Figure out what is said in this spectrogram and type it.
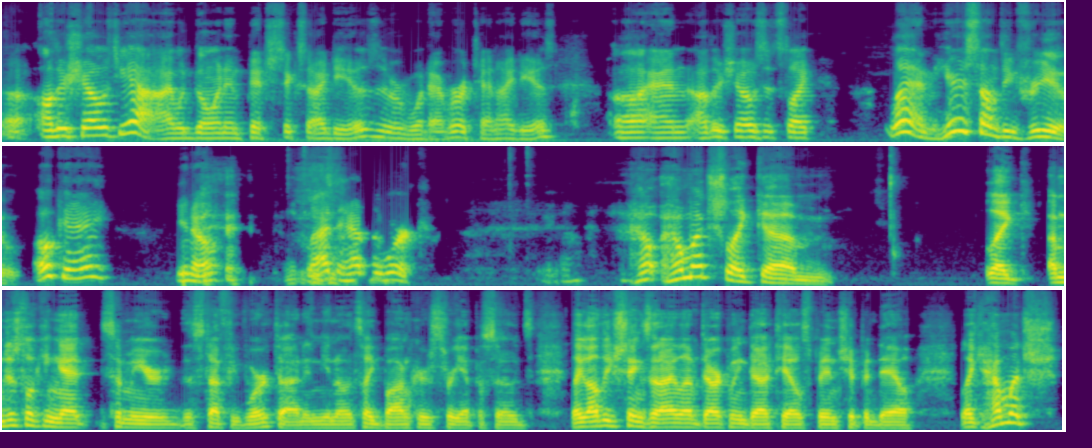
uh, other shows, yeah, I would go in and pitch six ideas or whatever, or ten ideas, uh, and other shows, it's like, Len, here's something for you. Okay, you know, glad to have the work. You know? How how much like um like I'm just looking at some of your the stuff you've worked on, and you know, it's like bonkers three episodes, like all these things that I love, Darkwing, Ducktales, Spin, Chip and Dale. Like how much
